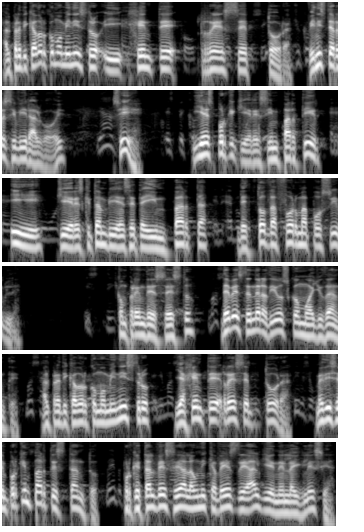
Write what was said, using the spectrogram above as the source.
Al predicador como ministro y gente receptora. ¿Viniste a recibir algo hoy? Sí. Y es porque quieres impartir y quieres que también se te imparta de toda forma posible. ¿Comprendes esto? Debes tener a Dios como ayudante, al predicador como ministro y a gente receptora. Me dicen, ¿por qué impartes tanto? Porque tal vez sea la única vez de alguien en la iglesia.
